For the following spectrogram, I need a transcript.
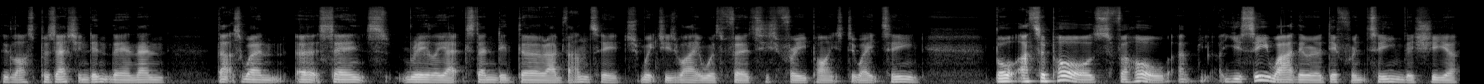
they lost possession, didn't they? And then that's when uh, Saints really extended their advantage, which is why it was 33 points to 18. But I suppose for Hull, uh, you see why they're a different team this year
